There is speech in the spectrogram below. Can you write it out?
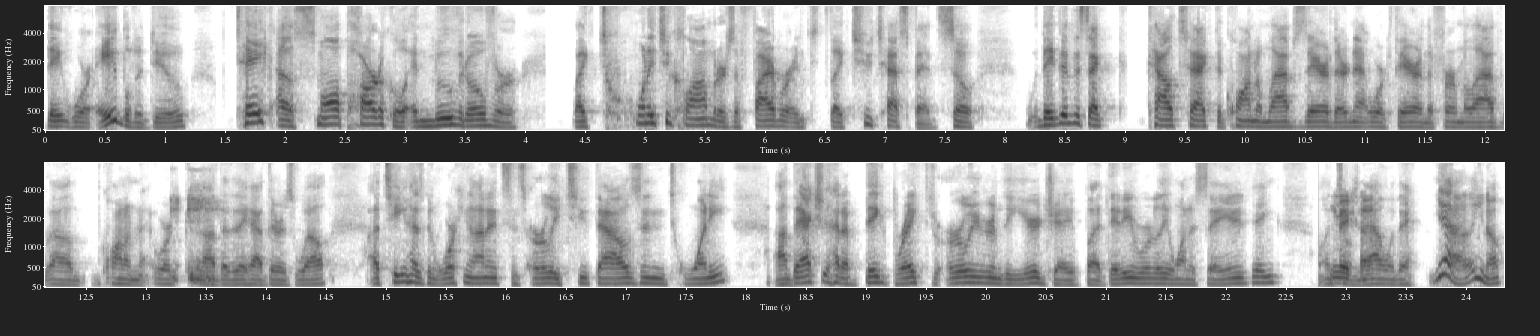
they were able to do take a small particle and move it over like 22 kilometers of fiber in like two test beds. So they did this at Caltech, the quantum labs there, their network there, and the Fermilab um, quantum network uh, that they have there as well. A team has been working on it since early 2020. Um, they actually had a big breakthrough earlier in the year, Jay, but they didn't really want to say anything until now. When they, yeah, you know,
